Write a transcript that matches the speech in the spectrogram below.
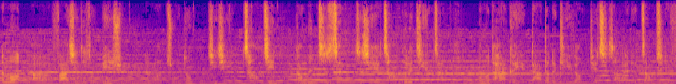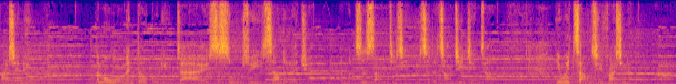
那么啊，发现这种便血，那么主动进行肠镜、肛门指诊这些常规的检查，那么它可以大大的提高结直肠癌的早期的发现率。那么我们都鼓励在四十五岁以上的人群，那么至少进行一次的肠镜检查，因为早期发现了啊，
